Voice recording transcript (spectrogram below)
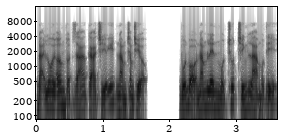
đại lôi âm thuật giá cả chỉ ít năm trăm triệu. Bốn bỏ năm lên một chút chính là một tỷ.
